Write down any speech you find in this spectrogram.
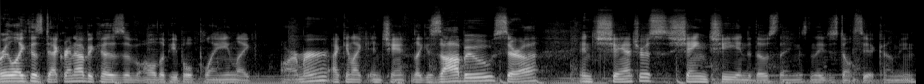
really like this deck right now because of all the people playing like armor. I can like enchant like Zabu, Sera, Enchantress, Shang-Chi into those things, and they just don't see it coming.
